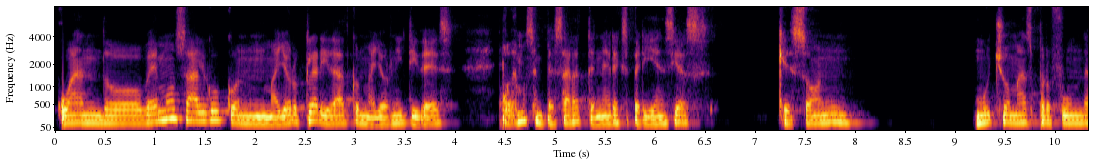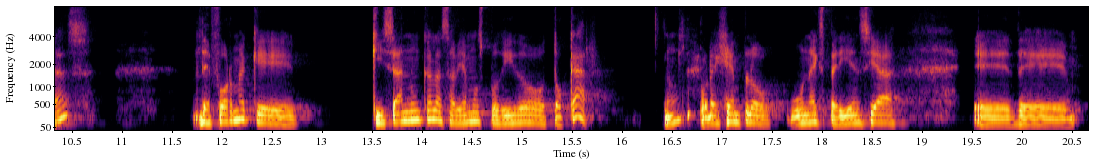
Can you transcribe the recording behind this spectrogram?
cuando vemos algo con mayor claridad, con mayor nitidez, podemos empezar a tener experiencias que son mucho más profundas, de forma que quizá nunca las habíamos podido tocar. ¿no? Por ejemplo, una experiencia eh, de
